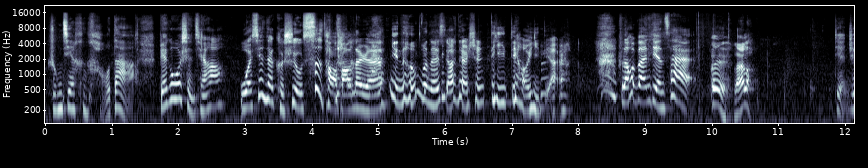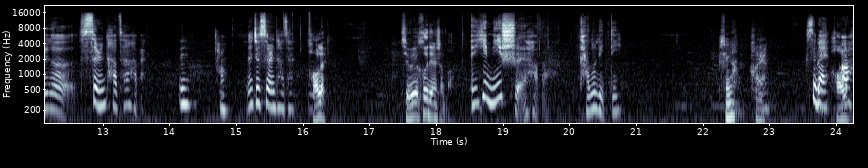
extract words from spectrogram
蓉姐很豪的，别给我省钱啊！我现在可是有四套房的人，你能不能小点声，低调一点啊？老板点菜。哎，来了。点这个四人套餐，好吧？嗯，好，那就四人套餐。好嘞。几位喝点什么？哎，薏米水，好吧，卡路里低。行啊，好呀，四杯。好啊，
